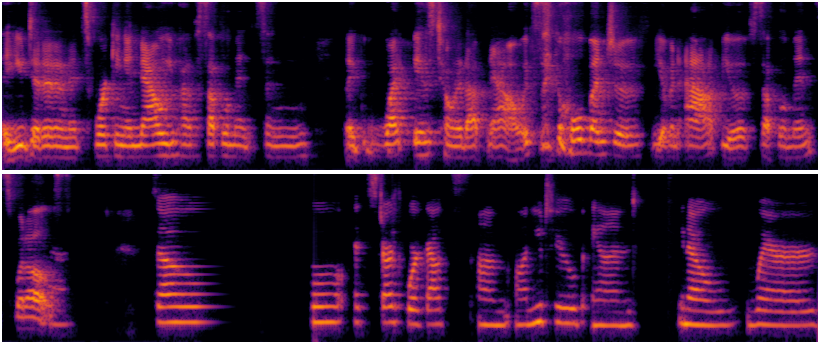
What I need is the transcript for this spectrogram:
that you did it and it's working and now you have supplements and like what is tone it up now? It's like a whole bunch of you have an app you have supplements. What else? Yeah. so well, it starts workouts um, on youtube and you know where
